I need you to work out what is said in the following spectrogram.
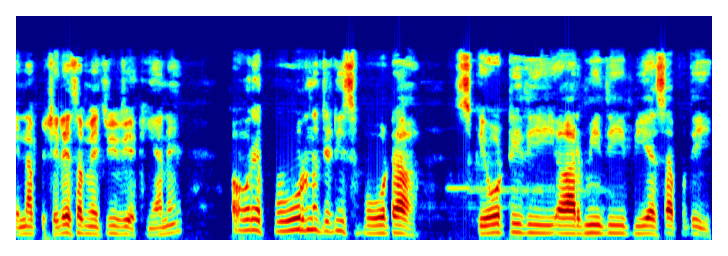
ਇਹਨਾਂ ਪਿਛਲੇ ਸਮੇਂ 'ਚ ਵੀ ਵੇਖੀਆਂ ਨੇ। ਔਰ ਇਹ ਪੂਰਨ ਜਿਹੜੀ ਸਪੋਰਟ ਆ ਸਿਕਿਉਰਿਟੀ ਦੀ ਆਰਮੀ ਦੀ ਬੀਐਸਐਫ ਦੀ,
